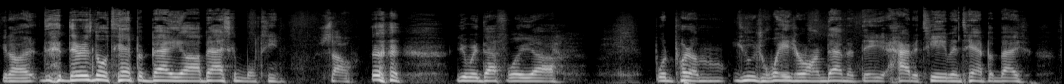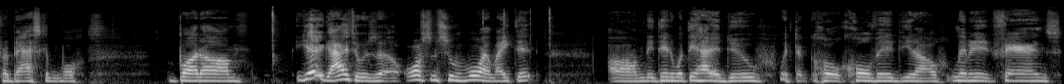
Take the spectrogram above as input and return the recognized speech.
you know, there is no Tampa Bay uh, basketball team, so you would definitely uh, would put a huge wager on them if they had a team in Tampa Bay for basketball. But um, yeah, guys, it was an awesome Super Bowl. I liked it. Um, they did what they had to do with the whole COVID, you know, limited fans.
